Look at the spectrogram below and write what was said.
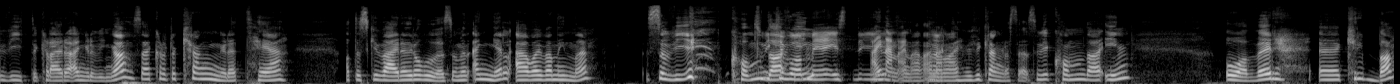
hvite klær og englevinger. Så jeg klarte å krangle til at det skulle være en rolle som en engel. Jeg var ei venninne. Så vi kom Som da ikke var inn med i, i Nei, nei, nei, nei, nei, nei. vi fikk krangle oss til det. Så vi kom da inn over eh, krybba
